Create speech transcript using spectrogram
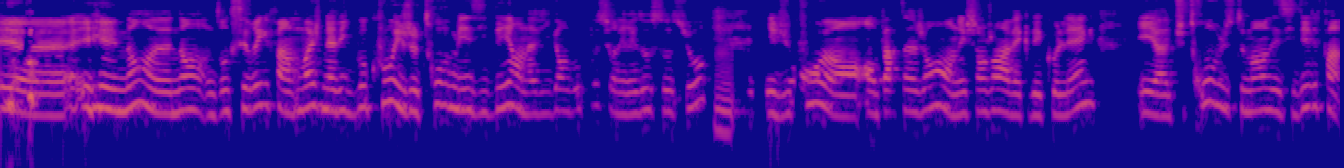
Et, euh, et non, euh, non. Donc, c'est vrai que moi, je navigue beaucoup et je trouve mes idées en naviguant beaucoup sur les réseaux sociaux. Mmh. Et du coup, en, en, partageant, en échangeant avec les collègues, et tu trouves justement des idées, enfin,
